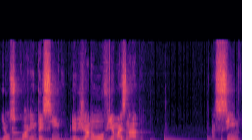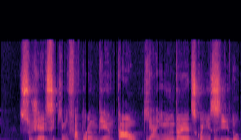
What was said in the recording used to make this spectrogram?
e aos 45 ele já não ouvia mais nada. Assim, sugere-se que um fator ambiental que ainda é desconhecido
